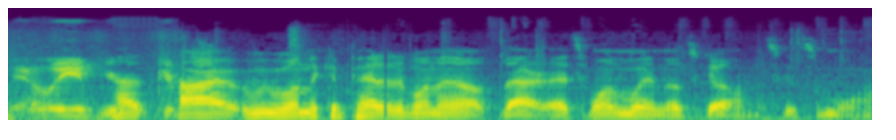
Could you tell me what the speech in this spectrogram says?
Yeah, leave. You're, you're right, we won the competitive one out. Uh, all right, that's one win. Let's go. Let's get some more.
